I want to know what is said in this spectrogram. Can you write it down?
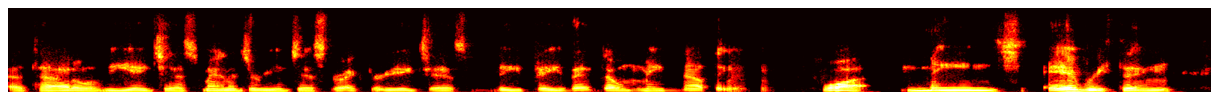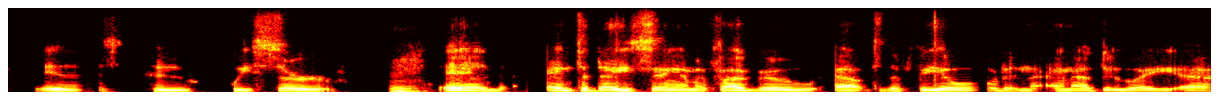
a title of ehs manager ehs director ehs vp that don't mean nothing what means everything is who we serve Mm. and and today sam if i go out to the field and and i do a uh,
